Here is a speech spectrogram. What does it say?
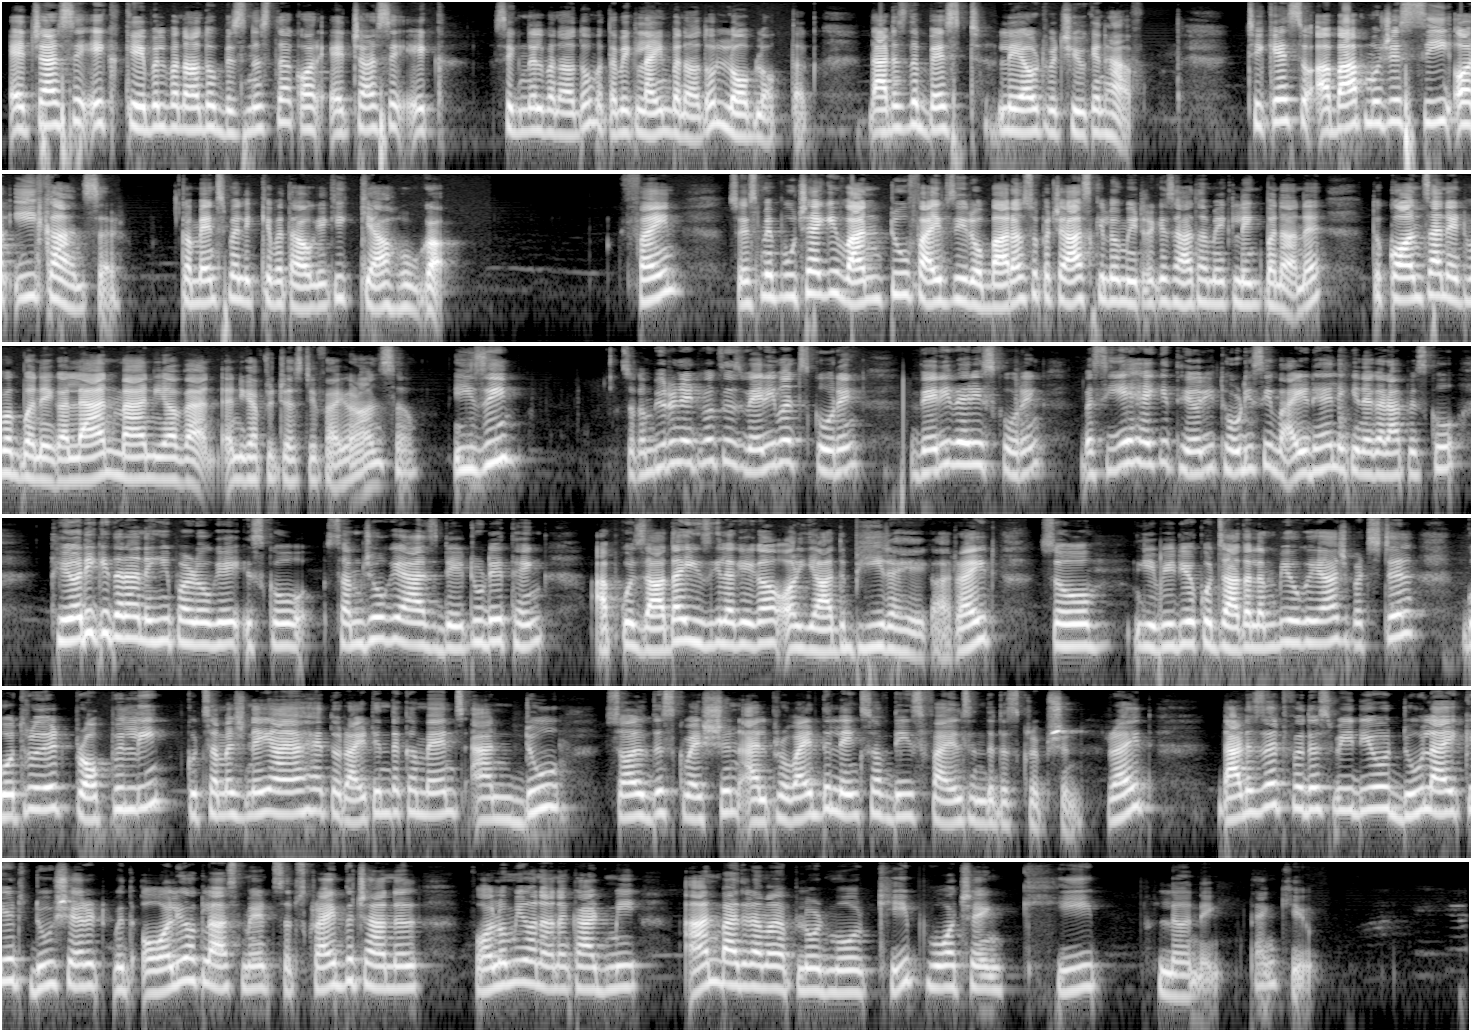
एचआर से एक केबल बना दो बिज़नेस तक और एचआर से एक सिग्नल बना दो मतलब एक लाइन बना दो लॉ ब्लॉक तक। That is the best layout which you can have ठीक है? सो अब आप मुझे सी और ई e का आंसर कमेंट्स में लिख के बताओगे कि क्या होगा। फाइन सो so, इसमें पूछा है कि वन टू फाइव ज़ीरो बारह सौ पचास किलोमीटर के साथ हमें एक लिंक बनाना है तो कौन सा नेटवर्क बनेगा? लैंड मैन या van and you have to justify your answer easy so computer network is very much scoring very very scoring बस ये है कि थ्योरी थोड़ी सी वाइड है लेकिन अगर आप इसको थियोरी की तरह नहीं पढ़ोगे, इसको समझोगे as day to day thing आपको ज़्यादा ईजी लगेगा और याद भी रहेगा राइट सो ये वीडियो कुछ ज़्यादा लंबी हो गई आज but still go through it properly कुछ समझ नहीं आया है तो write in the comments and do solve this question I'll provide the links of these files in the description right that is it for this video do like it do share it with all your classmate subscribe the channel follow me on Unacademy and by the time i upload more keep watching keep learning. Thank you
